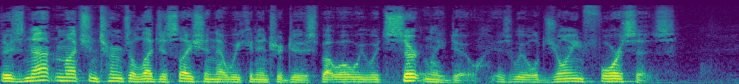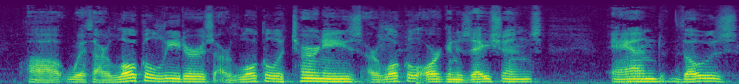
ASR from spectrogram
There's not much in terms of legislation that we can introduce, but what we would certainly do is we will join forces uh, with our local leaders, our local attorneys, our local organizations, and those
